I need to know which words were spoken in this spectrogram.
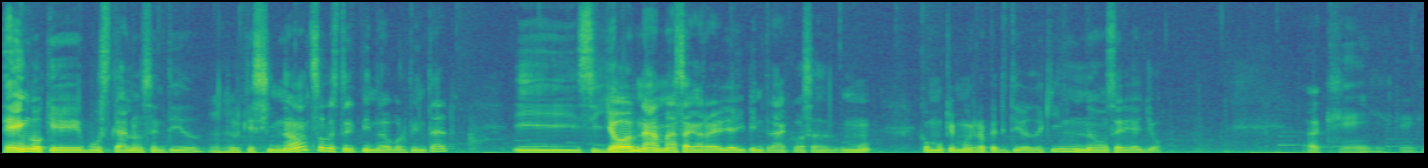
tengo que buscarle un sentido. Porque si no, solo estoy pintando por pintar. Y si yo nada más agarraría y pintara cosas como que muy repetitivas de aquí, no sería yo. Ok, ok, ok.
